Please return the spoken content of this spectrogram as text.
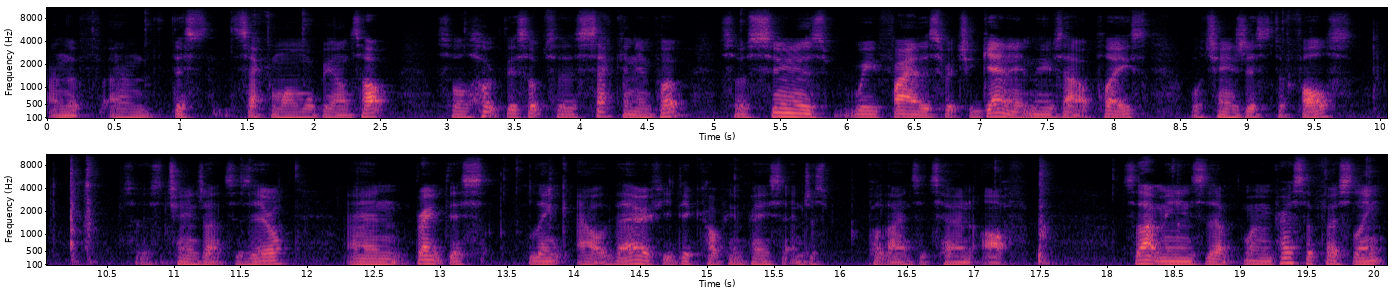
and, the, and this second one will be on top. So we'll hook this up to the second input. So as soon as we fire the switch again it moves out of place, we'll change this to false. So let's change that to zero and break this link out there if you did copy and paste it and just put that into turn off. So that means that when we press the first link,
